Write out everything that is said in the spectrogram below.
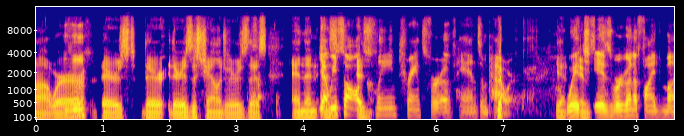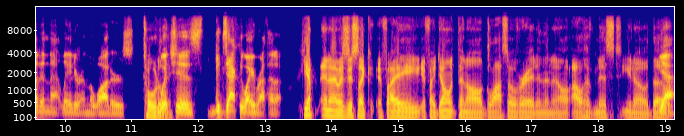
uh where Mm-hmm. there's there there is this challenge there is this and then Yeah, as- we saw as- a clean transfer of hands and power, Yep. yeah, which was is we're going to find mud in that later in the waters, totally which is exactly why you brought that up. Yep, and I was just like, if I if I don't, then I'll gloss over it, and then I'll I'll have missed, you know, the Yeah.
